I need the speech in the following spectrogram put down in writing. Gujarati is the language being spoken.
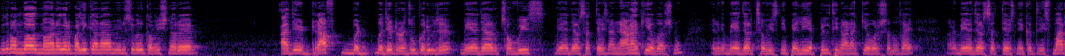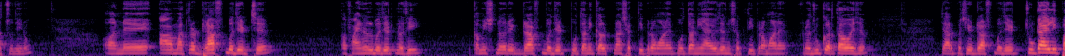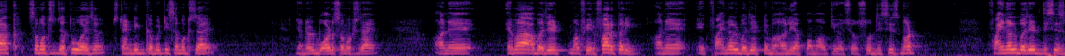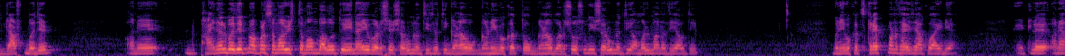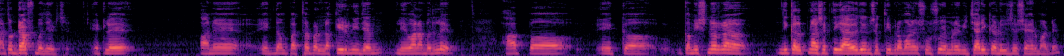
મિત્રો, અમદાવાદ મહાનગરપાલિકાના મ્યુનિસિપલ કમિશનરે આજે ડ્રાફ્ટ બજેટ રજૂ કર્યું છે. બે હજાર છવ્વીસ, બે હજાર સત્યાવીસના નાણાકીય વર્ષનું, એટલે કે બે હજાર છવ્વીસની પહેલી એપ્રિલથી નાણાકીય વર્ષ શરૂ થાય અને બે હજાર સત્યાવીસને એકત્રીસ માર્ચ સુધીનું. અને આ માત્ર ડ્રાફ્ટ બજેટ છે. ફાઇનલ બજેટ નથી. કમિશનર એક ડ્રાફ્ટ બજેટ પોતાની કલ્પના શક્તિ પ્રમાણે, પોતાની આયોજન શક્તિ પ્રમાણે રજૂ કરતા હોય છે. ત્યાર પછી ડ્રાફ્ટ બજેટ ચૂંટાયેલી પાંખ સમક્ષ જતું હોય છે. સ્ટેન્ડિંગ કમિટી સમક્ષ જાય. જનરલ બોર્ડ સમક્ષ જાય. અને એમાં આ બજેટમાં ફેરફાર કરી અને એક ફાઇનલ બજેટને બહાલી આપવામાં આવતી હોય છે. So this is not final budget this is draft budget અને ફાઇનલ બજેટમાં પણ સમાવિષ્ટ તમામ બાબતો એના એ વર્ષે શરૂ નથી થતી. ઘણા ઘણી વખત તો ઘણા વર્ષો સુધી શરૂ નથી, અમલમાં નથી આવતી. ઘણી વખત સ્ક્રેપ પણ થાય છે આખો આઈડિયા એટલે, અને આ તો ડ્રાફ્ટ બજેટ છે. એટલે આને એકદમ પથ્થર પર લકીરની જેમ લેવાના બદલે આપ એક કમિશનરના ની કલ્પના શક્તિ કે આયોજન શક્તિ પ્રમાણે શું શું એમણે વિચારી કાઢ્યું છે શહેર માટે,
